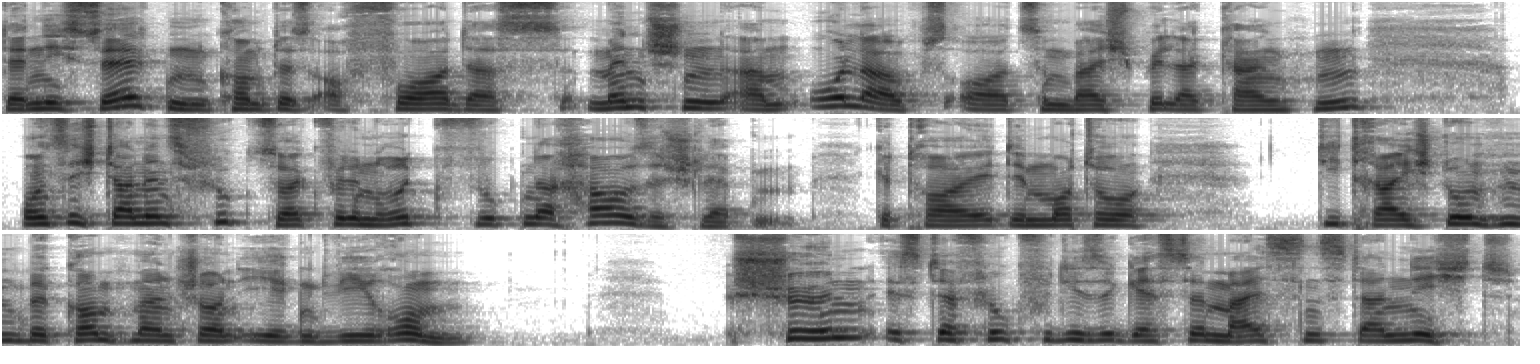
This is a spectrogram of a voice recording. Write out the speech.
Denn nicht selten kommt es auch vor, dass Menschen am Urlaubsort zum Beispiel erkranken und sich dann ins Flugzeug für den Rückflug nach Hause schleppen, getreu dem Motto die drei Stunden bekommt man schon irgendwie rum. Schön ist der Flug für diese Gäste meistens dann nicht.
